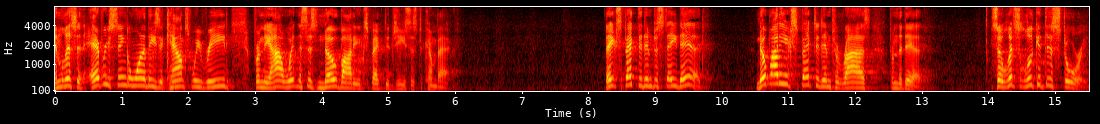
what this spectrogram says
And listen, every single one of these accounts we read from the eyewitnesses, nobody expected Jesus to come back. They expected him to stay dead. Nobody expected him to rise from the dead. So let's look at this story.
